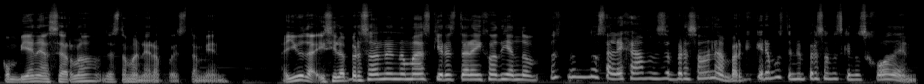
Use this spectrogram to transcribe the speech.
conviene hacerlo de esta manera, pues también ayuda. Y si la persona nomás quiere estar ahí jodiendo, pues nos alejamos de esa persona. ¿Para qué queremos tener personas que nos joden?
